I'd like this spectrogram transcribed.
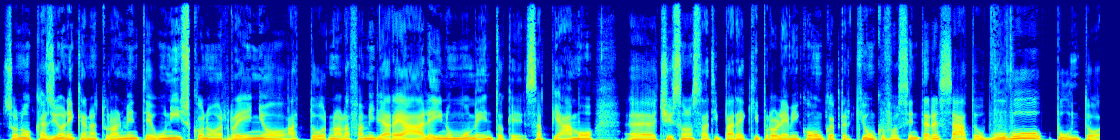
sono occasioni che naturalmente uniscono il regno attorno alla famiglia reale in un momento che sappiamo eh, ci sono stati parecchi problemi. Comunque per chiunque fosse interessato www.royal.uk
